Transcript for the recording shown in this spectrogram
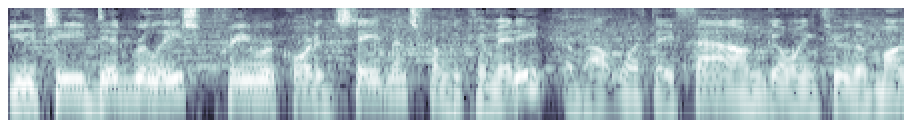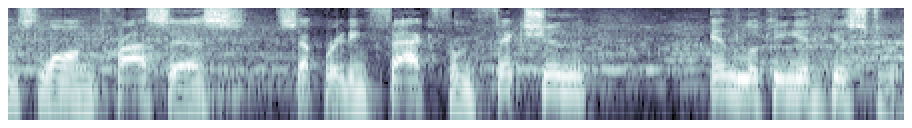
UT did release pre recorded statements from the committee about what they found going through the months long process, separating fact from fiction and looking at history.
